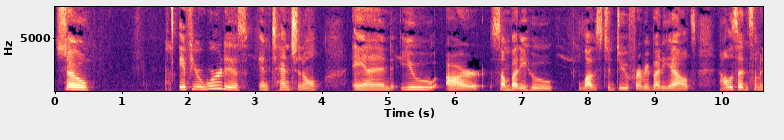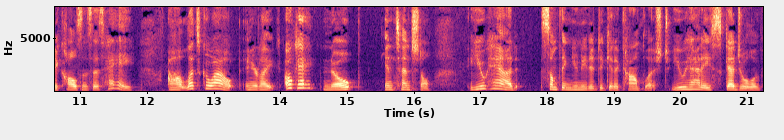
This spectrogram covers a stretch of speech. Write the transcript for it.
So, if your word is intentional and you are somebody who loves to do for everybody else, all of a sudden somebody calls and says, Hey, uh, let's go out. And you're like, Okay, nope, intentional you had something you needed to get accomplished. You had a schedule of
